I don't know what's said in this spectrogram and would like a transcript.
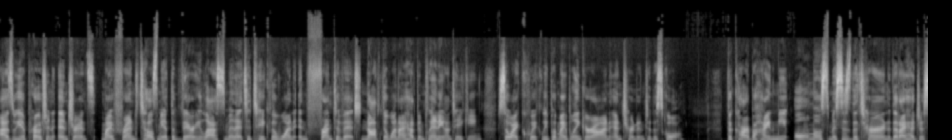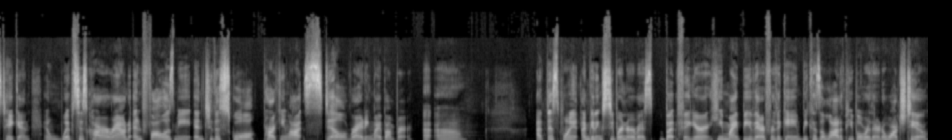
As we approach an entrance, my friend tells me at the very last minute to take the one in front of it, not the one I had been planning on taking. So I quickly put my blinker on and turned into the school. The car behind me almost misses the turn that I had just taken and whips his car around and follows me into the school parking lot, still riding my bumper. Uh oh. At this point, I'm getting super nervous, but figure he might be there for the game because a lot of people were there to watch too.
